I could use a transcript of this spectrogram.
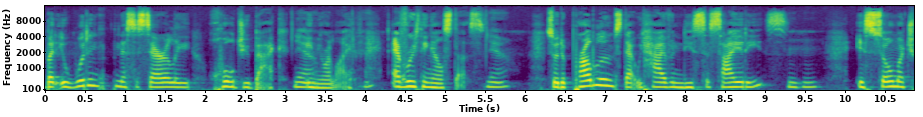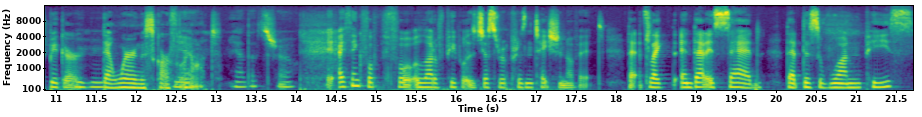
but it wouldn't necessarily hold you back Yeah. in your life. Everything else does. Yeah. So the problems that we have in these societies is so much bigger than wearing a scarf or Mm-hmm. Not. Yeah, that's true. I- I think for for a lot of people, it's just a representation of it. That's like, and that is sad that this one piece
